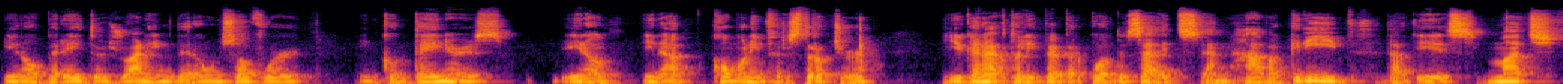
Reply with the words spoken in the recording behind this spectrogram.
you know operators running their own software in containers you know in a common infrastructure you can actually pepper pot the sites and have a grid that is much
